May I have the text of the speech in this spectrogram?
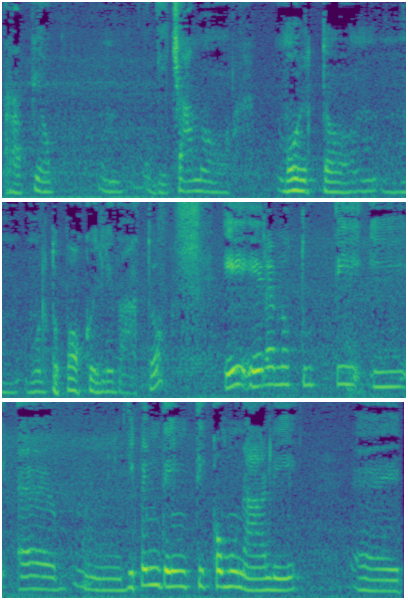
proprio diciamo molto, molto poco elevato e erano tutti i eh, dipendenti comunali, eh,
